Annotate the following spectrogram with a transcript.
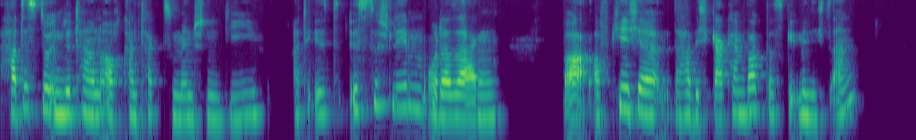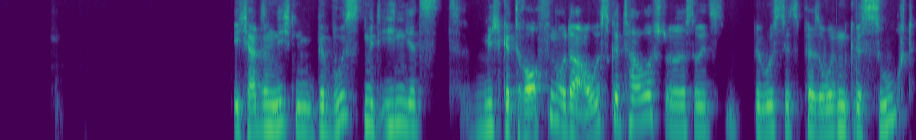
Hattest du in Litauen auch Kontakt zu Menschen, die atheistisch leben oder sagen, boah, auf Kirche, da habe ich gar keinen Bock, das geht mir nichts an? ich hatte nicht bewusst mit ihnen jetzt mich getroffen oder ausgetauscht oder so jetzt bewusst jetzt Personen gesucht,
